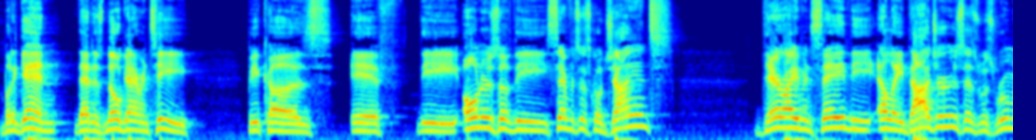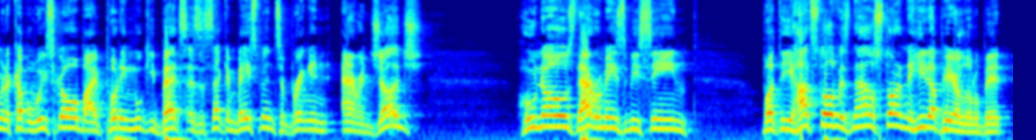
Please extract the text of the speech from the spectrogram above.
But again, that is no guarantee because if the owners of the San Francisco Giants, dare I even say the LA Dodgers, as was rumored a couple weeks ago, by putting Mookie Betts as a second baseman to bring in Aaron Judge, who knows? That remains to be seen. But the hot stove is now starting to heat up here a little bit.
